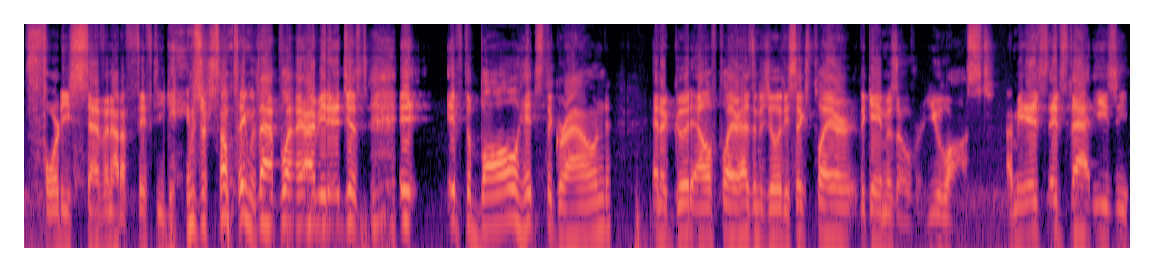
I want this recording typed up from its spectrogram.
47 out of 50 games or something with that play. I mean, it just it if the ball hits the ground and a good elf player has an agility 6 player, the game is over. You lost. I mean, it's it's that easy.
